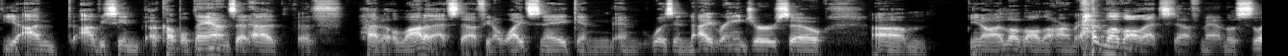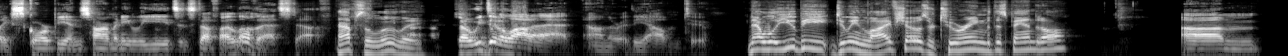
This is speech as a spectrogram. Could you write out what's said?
yeah, I'm obviously in a couple bands that had. Have, had a lot of that stuff, you know, Whitesnake and and was in Night Ranger. So, um, you know, I love all the harmony. I love all that stuff, man. Those like Scorpions harmony leads and stuff. I love that stuff. Absolutely. Uh, so we did a lot of that on the the album too. Now, will you be doing live shows or touring with this band at all? Um,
